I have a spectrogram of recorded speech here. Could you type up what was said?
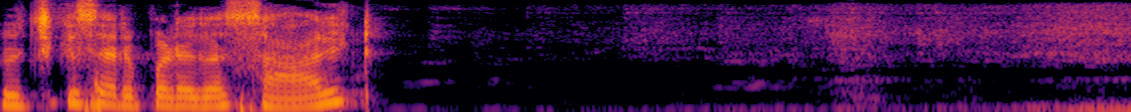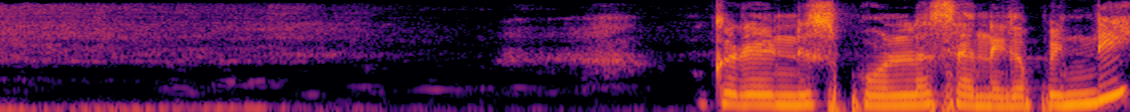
రుచికి సరిపడగా సాల్ట్ ఒక రెండు స్పూన్ల శనగపిండి.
